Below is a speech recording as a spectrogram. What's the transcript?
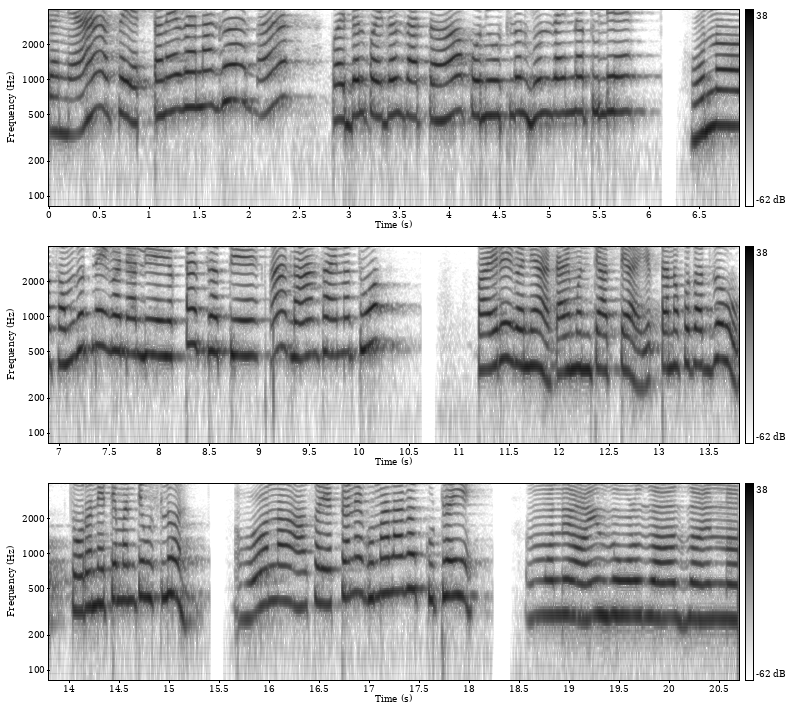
गण्या असं एकटं नाही झाला ग हा? पैदल पैदल जात कोणी उचलून घेऊन जाईन ना तुले. हो ना समजत नाही गण्याले एकटाच जाते. हा लहानच आहे ना तू? पाय रे गण्या काय म्हणते आत्या एकटा नको जात जाऊ. चोरून येते म्हणते उचलून. हो ना असं एकटा नाही घुमा लागत कुठेही. मला आई जवळ जायचं आहे ना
